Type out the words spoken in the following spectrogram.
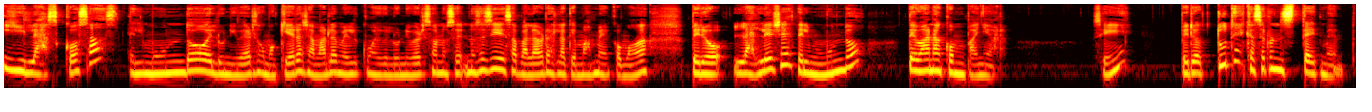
y las cosas, el mundo, el universo, como quieras llamarle, como el universo, no sé, no sé si esa palabra es la que más me acomoda, pero las leyes del mundo te van a acompañar. ¿Sí? Pero tú tienes que hacer un statement,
